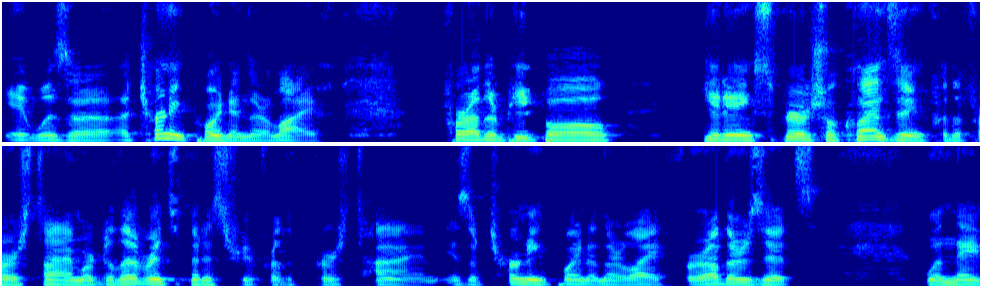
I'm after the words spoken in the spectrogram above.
it was a, a turning point in their life. For other people, getting spiritual cleansing for the first time or deliverance ministry for the first time is a turning point in their life. For others, it's when they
